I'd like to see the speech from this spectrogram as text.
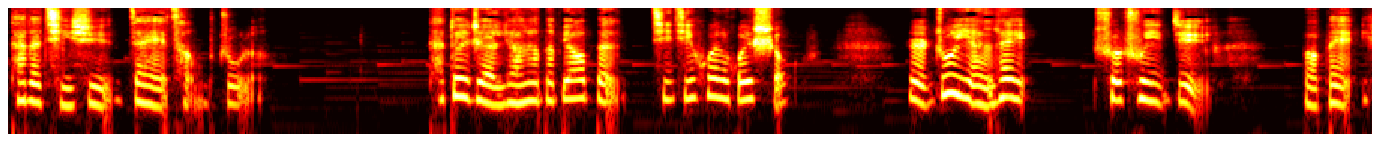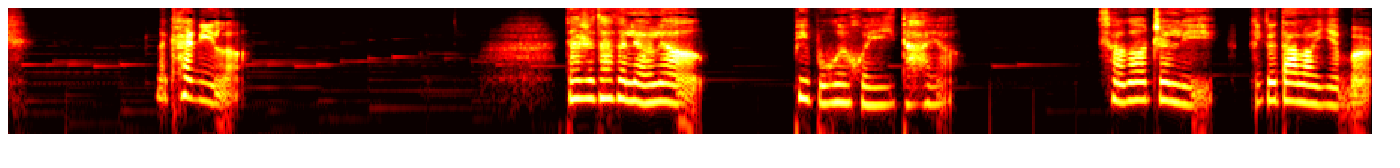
他的情绪再也藏不住了。他对着凉凉的标本轻轻挥了挥手，忍住眼泪，说出一句：“宝贝，来看你了。”但是他的凉凉。并不会回应他呀。想到这里，一个大老爷们儿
